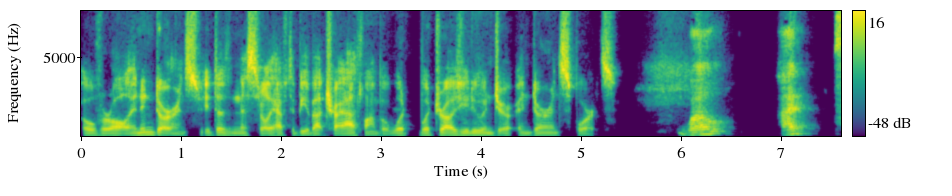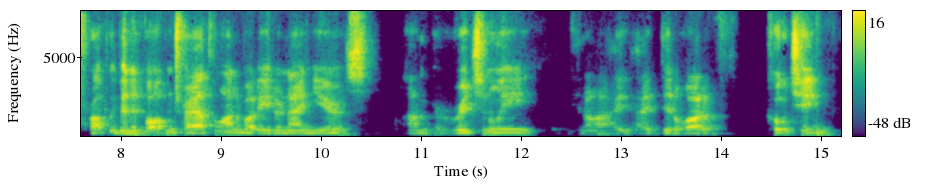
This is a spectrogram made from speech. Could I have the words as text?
overall and endurance? It doesn't necessarily have to be about triathlon, but what, what draws you to endur- endurance sports? Well, I've probably been involved in triathlon about eight or nine years. Um, originally, you know, I, I did a lot of coaching,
